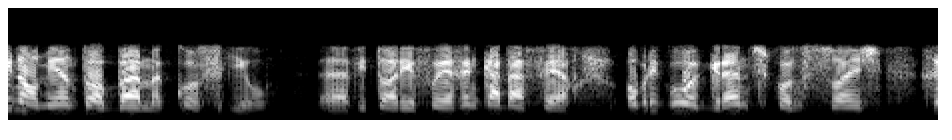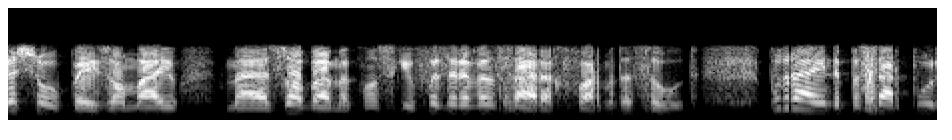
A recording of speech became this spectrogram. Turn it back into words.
Finalmente, Obama conseguiu. A vitória foi arrancada a ferros, obrigou a grandes concessões, rachou o país ao meio, mas Obama conseguiu fazer avançar a reforma da saúde. Poderá ainda passar por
